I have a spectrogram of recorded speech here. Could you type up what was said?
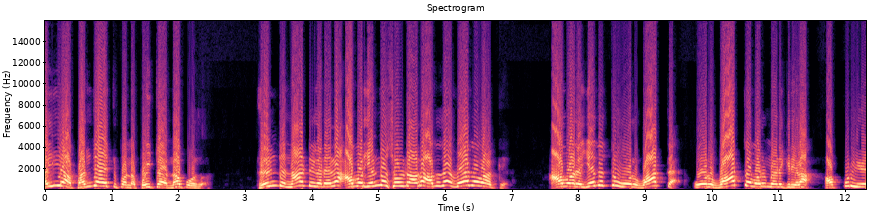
ஐயா பஞ்சாயத்து பண்ண போயிட்டாருன்னா போதும். ரெண்டு நாட்டு கடையில அவர் என்ன சொல்றாரோ அதுதான் வேத வாக்கு. அவரை எதிர்த்து ஒரு வார்த்தை ஒரு வார்த்தை வரும் நினைக்கிறீங்களா? அப்படியே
